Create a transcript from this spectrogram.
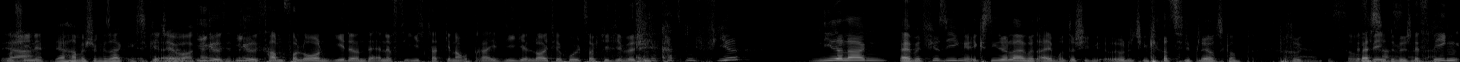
Ja. Maschine. Ja, haben wir schon gesagt. PJ XFL. Walker. Eagles, XFL. Eagles haben verloren. Jeder in der NFC East hat genau drei Siege. Leute, holt euch die Ey, Division. du kannst mit vier Niederlagen, äh, mit vier Siegen, x Niederlagen und einem Unterschied, Unterschied kannst du in die Playoffs kommen. Verrückt. Ja, das ist so Beste krass, Division. Alter. Deswegen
